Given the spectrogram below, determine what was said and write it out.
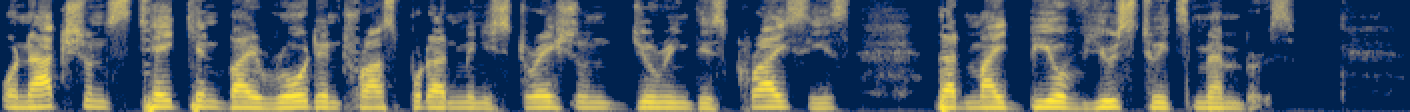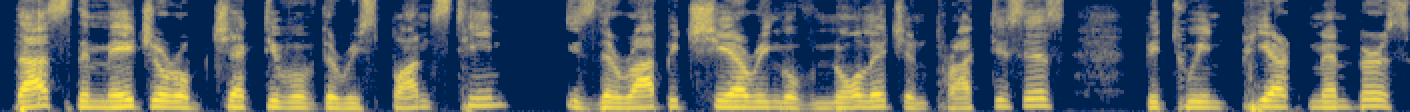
on actions taken by Road and Transport Administration during this crisis that might be of use to its members. Thus, the major objective of the response team is the rapid sharing of knowledge and practices between PIARC members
